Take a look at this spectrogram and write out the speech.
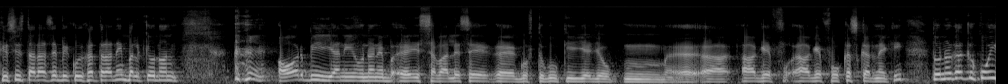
किसी तरह से भी कोई ख़तरा नहीं, बल्कि उन्होंने और भी, यानी उन्होंने इस हवाले से गुफ्तु की ये जो आगे आगे फोकस करने की। तो उन्होंने कहा कि कोई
